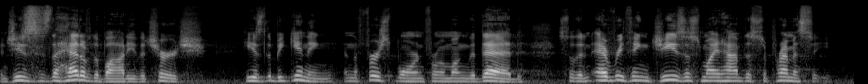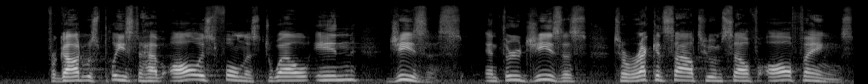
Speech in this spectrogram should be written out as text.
And Jesus is the head of the body, the church. He is the beginning and the firstborn from among the dead, so that in everything Jesus might have the supremacy. For God was pleased to have all his fullness dwell in Jesus, and through Jesus to reconcile to himself all things,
